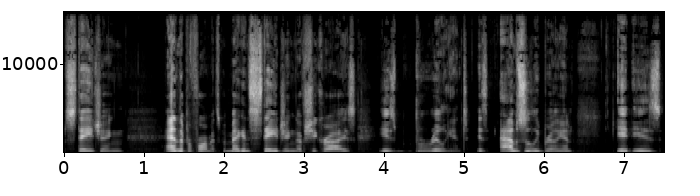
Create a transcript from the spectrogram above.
staging and the performance, but Megan's staging of She Cries is brilliant, is absolutely brilliant. It is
